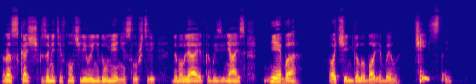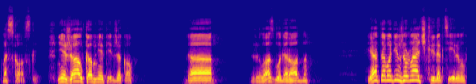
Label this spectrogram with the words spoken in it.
Рассказчик, заметив молчаливое недоумение слушателей, добавляет, как бы извиняясь, «Небо очень голубое было, чистое, московское, не жалко мне пиджаков». Да, жилось благородно. Я там один журнальчик редактировал.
